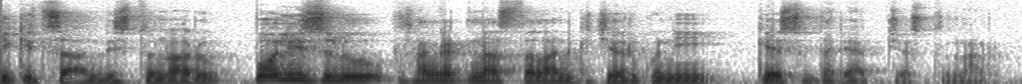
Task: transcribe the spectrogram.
చికిత్స అందిస్తున్నారు. పోలీసులు సంఘటనా స్థలానికి చేరుకుని కేసు దర్యాప్తు చేస్తున్నారు.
